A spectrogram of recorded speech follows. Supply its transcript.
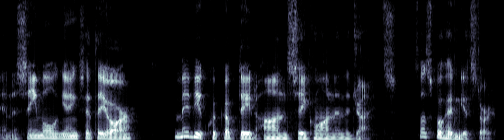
and the same old Yanks that they are, and maybe a quick update on Saquon and the Giants. So let's go ahead and get started.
